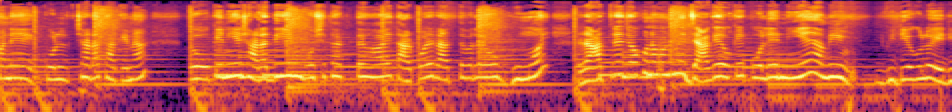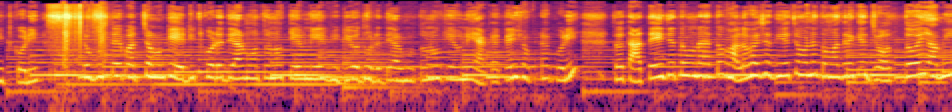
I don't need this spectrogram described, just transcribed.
মানে কোল ছাড়া থাকে না। তো ওকে নিয়ে সারাদিন বসে থাকতে হয়, তারপরে রাত্রেবেলায় ও ঘুমোয়। রাত্রে যখন আমার মেয়ে জাগে, ওকে কোলে নিয়ে আমি ভিডিওগুলো এডিট করি। তো বুঝতেই পারছ আমাকে এডিট করে দেওয়ার মতনও কেউ নেই ভিডিও ধরে দেওয়ার মতনও কেউ নেই, একা একাই সবটা করি। তো তাতেই যে তোমরা এত ভালোবাসা দিয়েছ মানে তোমাদেরকে যতই আমি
